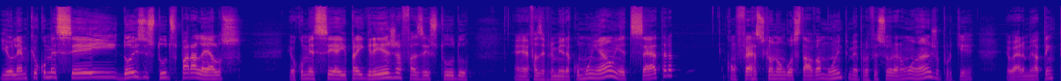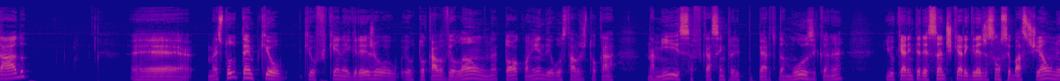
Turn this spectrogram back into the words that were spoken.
E eu lembro que eu comecei dois estudos paralelos. Eu comecei a ir para a igreja, fazer estudo, é, fazer primeira comunhão e etc. Confesso que eu não gostava muito, minha professora era um anjo, porque eu era meio atentado. É, mas todo o tempo que eu, que eu fiquei na igreja, eu, eu tocava violão, né? Toco ainda, e eu gostava de tocar na missa, ficar sempre ali perto da música, né? E o que era interessante é que era a igreja São Sebastião, né?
